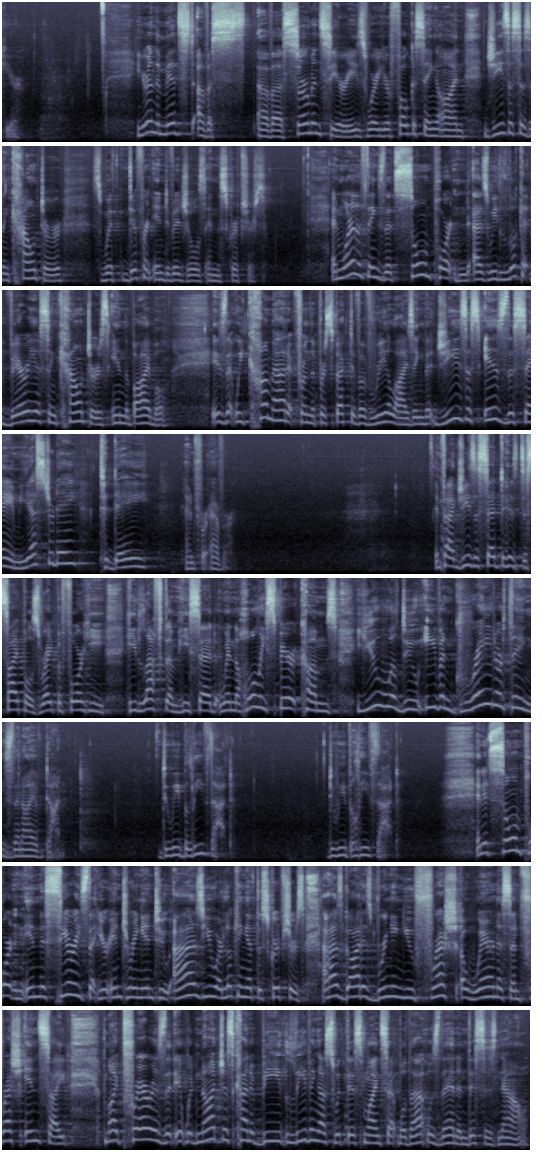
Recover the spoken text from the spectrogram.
here. You're in the midst of a of a sermon series where you're focusing on Jesus' encounter with different individuals in the scriptures. And one of the things that's so important as we look at various encounters in the Bible is that we come at it from the perspective of realizing that Jesus is the same yesterday, today, and forever. In fact, Jesus said to his disciples right before he, he left them, He said, When the Holy Spirit comes, you will do even greater things than I have done. Do we believe that? Do we believe that? And it's so important in this series that you're entering into as you are looking at the scriptures, as God is bringing you fresh awareness and fresh insight. My prayer is that it would not just kind of be leaving us with this mindset, well, that was then and this is now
